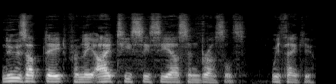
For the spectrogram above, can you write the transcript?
news update from the ITCCS in Brussels. We thank you.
